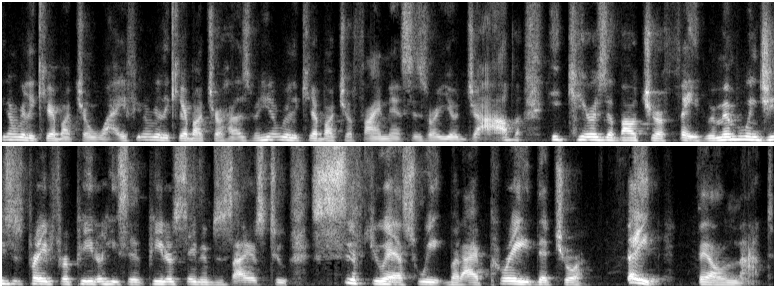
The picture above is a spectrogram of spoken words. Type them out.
You don't really care about your wife. You don't really care about your husband. You don't really care about your finances or your job. He cares about your faith. Remember when Jesus prayed for Peter? He said, Peter, Satan desires to sift you as wheat, but I prayed that your faith fail not.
